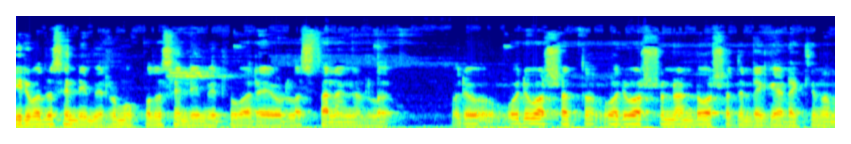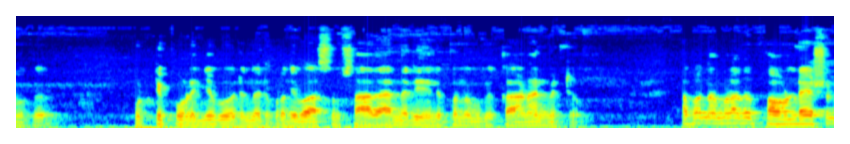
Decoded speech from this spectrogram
ഇരുപത് സെന്റിമീറ്റർ മുപ്പത് സെന്റിമീറ്റർ വരെയുള്ള സ്ഥലങ്ങളിൽ ഒരു ഒരു വർഷത്തെ ഒരു വർഷം രണ്ട് വർഷത്തിന്റെയൊക്കെ ഇടയ്ക്ക് നമുക്ക് പുട്ടി പൊളിഞ്ഞു പോരുന്ന ഒരു പ്രതിഭാസം സാധാരണ രീതിയിൽ ഇപ്പോൾ നമുക്ക് കാണാൻ പറ്റും. അപ്പോൾ നമ്മളത് ഫൗണ്ടേഷൻ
